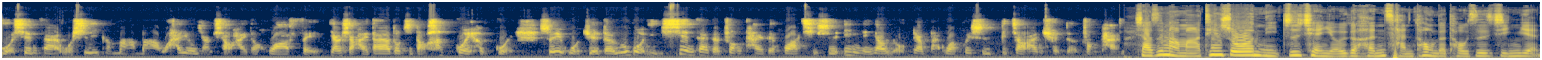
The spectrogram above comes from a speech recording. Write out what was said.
我现在我是一个妈妈，我还有养小孩的。花费养小孩，大家都知道很贵很贵，所以我觉得如果以现在的状态的话，其实一年要有两百万会是比较安全的状态。小资妈妈，听说你之前有一个很惨痛的投资经验，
